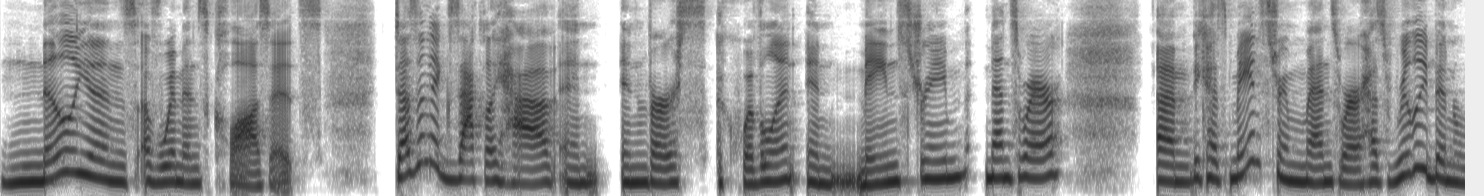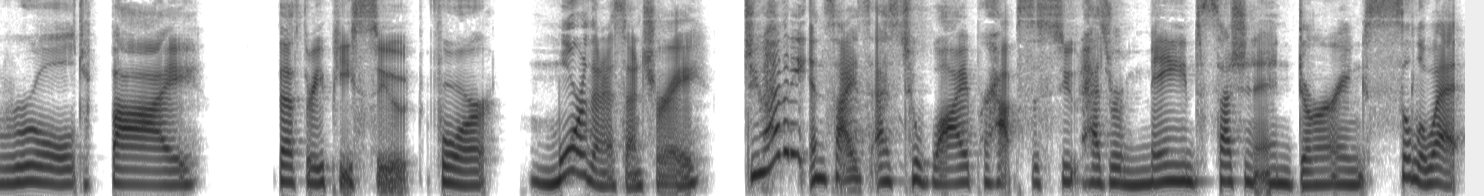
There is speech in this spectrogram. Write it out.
millions of women's closets, doesn't exactly have an inverse equivalent in mainstream menswear. Um, because mainstream menswear has really been ruled by the three piece suit for more than a century. Do you have any insights as to why perhaps the suit has remained such an enduring silhouette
